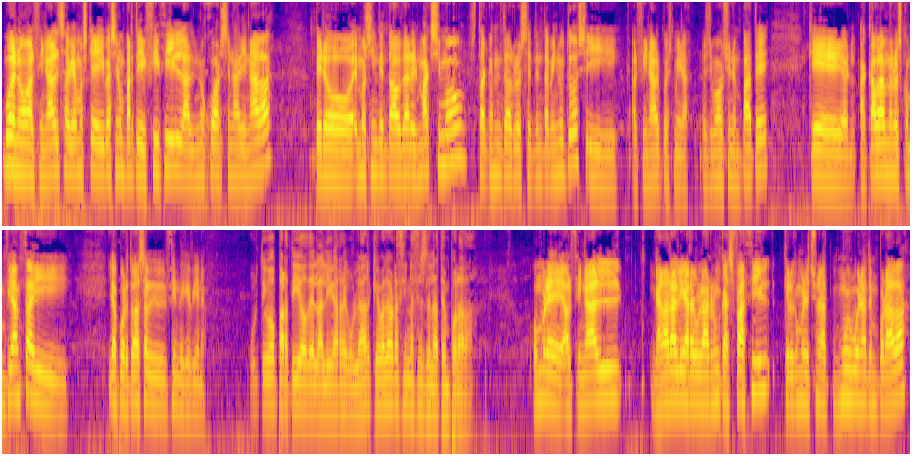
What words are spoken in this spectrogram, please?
Bueno, al final sabíamos que iba a ser un partido difícil al no jugarse nadie nada, pero hemos intentado dar el máximo, estar concentrados los 70 minutos y al final, pues mira, nos llevamos un empate que acaba dándonos confianza y, y a por todas el fin de que viene. Último partido de la liga regular, ¿qué valoración haces de la temporada? Hombre, al final ganar la liga regular nunca es fácil, creo que hemos hecho una muy buena temporada,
